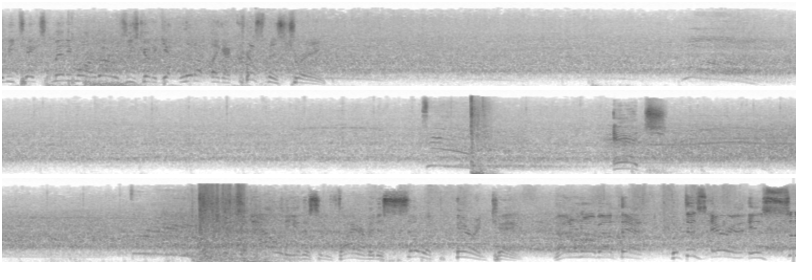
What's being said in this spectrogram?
If he takes many more of those, he's going to get lit up like a Christmas tree. Edge. The finality of this environment is so apparent, King. I don't know about that, but this area is so,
